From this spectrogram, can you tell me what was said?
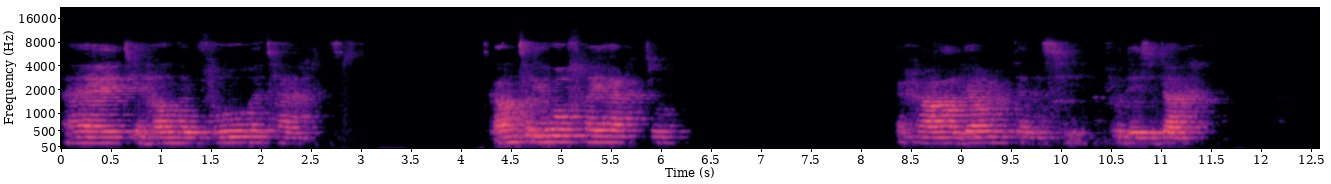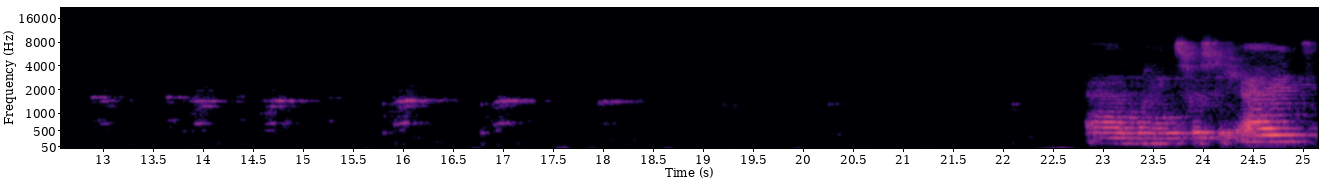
Uit je handen voor het hart. Kantel je hoofd naar je hart toe. Herhaal jouw intentie voor deze dag. En nog eens rustig uit.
